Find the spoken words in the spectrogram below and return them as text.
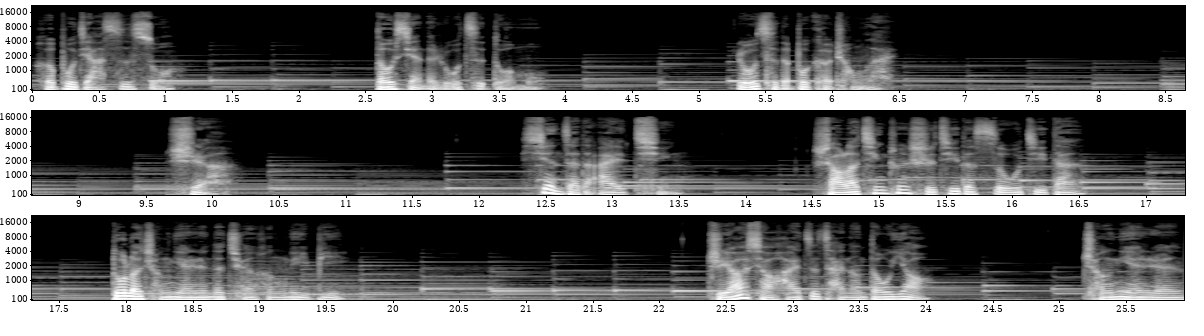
和不假思索，都显得如此夺目，如此的不可重来。是啊，现在的爱情，少了青春时期的肆无忌惮，多了成年人的权衡利弊。只要小孩子才能都要，成年人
